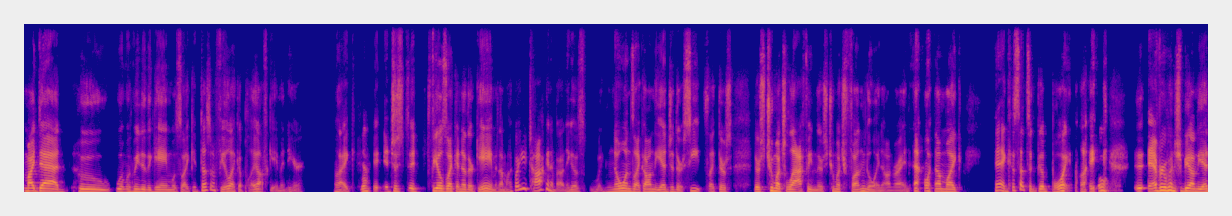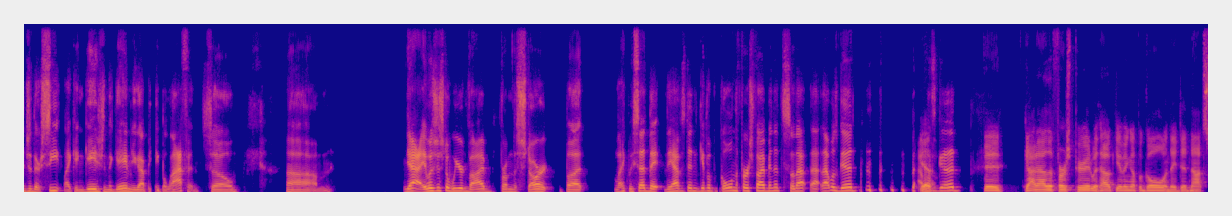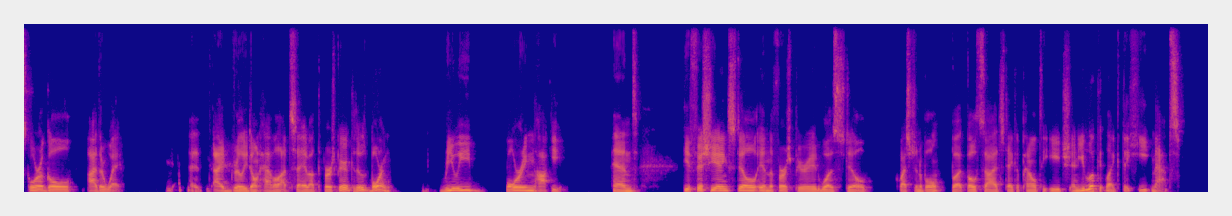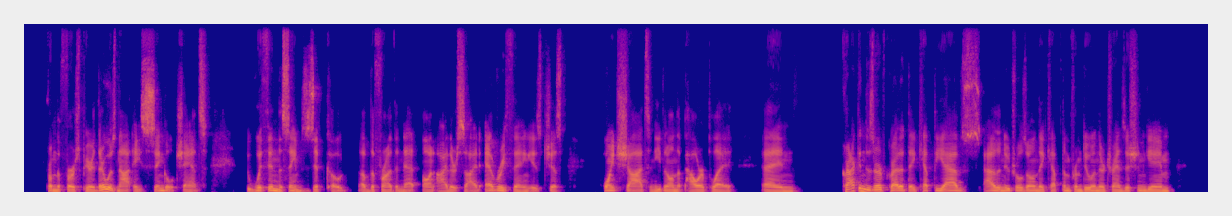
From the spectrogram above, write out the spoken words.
my dad, who went with me to the game, was like, "It doesn't feel like a playoff game in here. Like yeah. it, it, just it feels like another game." And I'm like, "What are you talking about?" And he goes, "Like no one's like on the edge of their seats. Like there's there's too much laughing. There's too much fun going on right now." And I'm like, "Yeah, I guess that's a good point. Like everyone should be on the edge of their seat, like engaged in the game. You got people laughing. So." Um, yeah, it was just a weird vibe from the start, but like we said, they the Avs didn't give up a goal in the first five minutes, so that that, that was good. that yeah. was good. They got out of the first period without giving up a goal, and they did not score a goal either way. I, I really don't have a lot to say about the first period because it was boring, really boring hockey, and the officiating still in the first period was still questionable, but both sides take a penalty each. And you look at like the heat maps from the first period, there was not a single chance within the same zip code of the front of the net on either side. Everything is just point shots and even on the power play. And Kraken deserve credit. They kept the Avs out of the neutral zone. They kept them from doing their transition game.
